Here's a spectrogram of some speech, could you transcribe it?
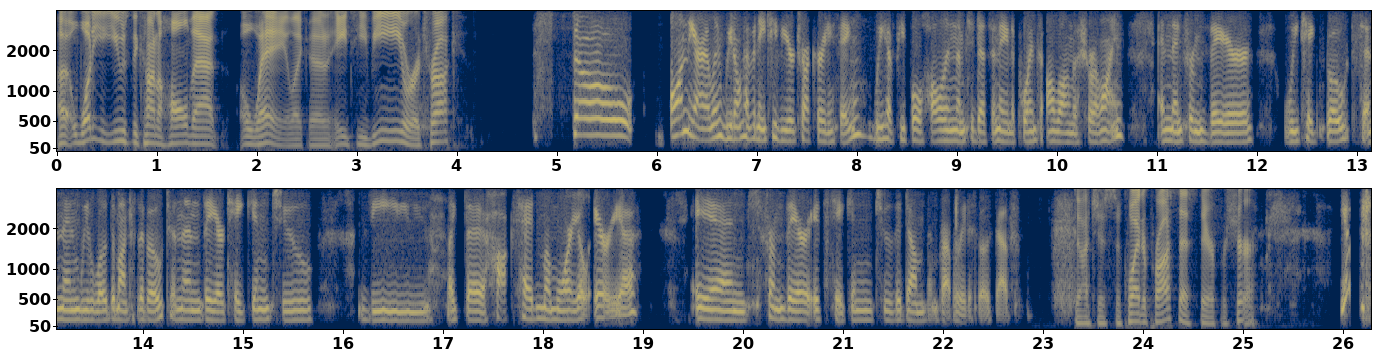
Uh, what do you use to kind of haul that away, like an ATV or a truck? So on the island, we don't have an ATV or truck or anything. We have people hauling them to designated points along the shoreline, and then from there we take boats and then we load them onto the boat, and then they are taken to the like the Hawkshead Memorial area, and from there it's taken to the dump and properly disposed of. Gotcha. So quite a process there for sure. Yep.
